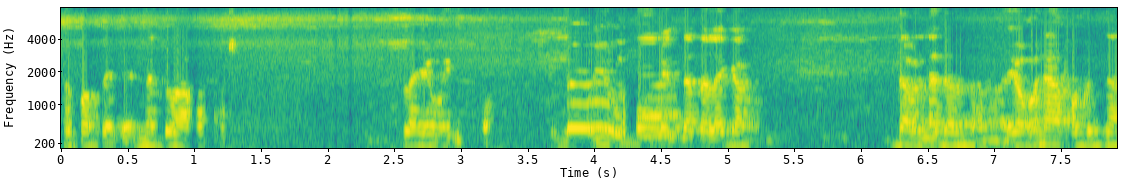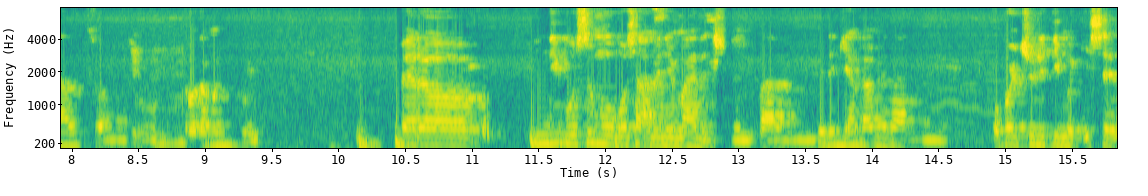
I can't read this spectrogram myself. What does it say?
sa papel and nagawa ko po siya fly away po. Yun po yung moment na talagang down na down na. Ayoko na, pagod na ako. So, ko na mag-quit. Pero, hindi po sumuko sa amin yung management. Parang binigyan kami ng opportunity mag-isip.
